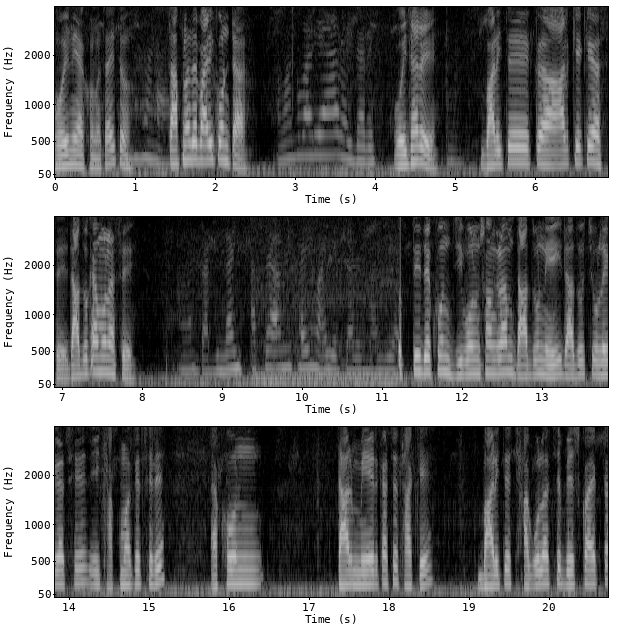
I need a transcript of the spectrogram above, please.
হয়নি এখনও তাই তো? হ্যাঁ, তা আপনাদের বাড়ি কোনটা? ওই ধারে। বাড়িতে আর কে কে আছে? দাদু কেমন আছে? সত্যি দেখুন জীবন সংগ্রাম দাদু নেই দাদু চলে গেছে এই ঠাকুমাকে ছেড়ে। এখন তার মেয়ের কাছে থাকে। বাড়িতে ছাগল আছে বেশ কয়েকটা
